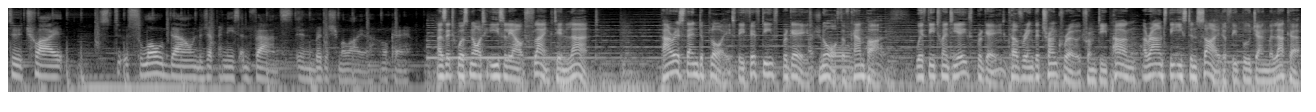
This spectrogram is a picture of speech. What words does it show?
to try to slow down the Japanese advance in British Malaya. Okay. As it was not easily outflanked inland. Paris then deployed the 15th Brigade north of Kampar, with the 28th Brigade covering the trunk road from Dipang around the eastern side of the Bujang Malacca,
